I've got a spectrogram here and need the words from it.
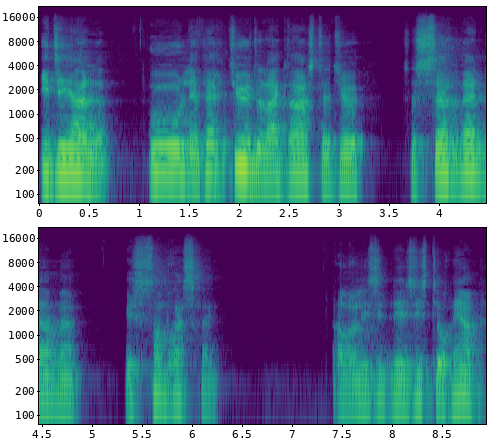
idéale où les vertus de la grâce de Dieu se serreraient la main et s'embrasseraient. Alors les, historiens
